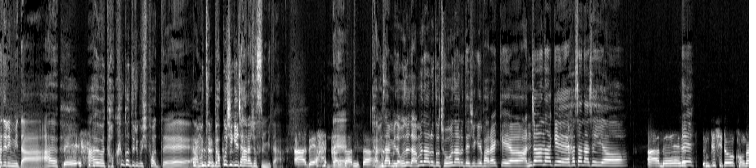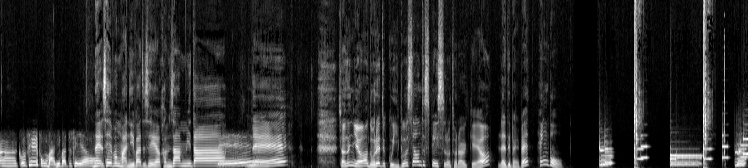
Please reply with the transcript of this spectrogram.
축하드립니다. 아유, 네. 아유, 더 큰 거 드리고 싶었는데. 아무튼 바꾸시길 잘하셨습니다. 아, 네. 네. 감사합니다. 감사합니다. 오늘 남은 하루도 좋은 하루 되시길 바랄게요. 안전하게 하산하세요. 아, 네. 네. 은지 씨도 건강하고 새해 복 많이 받으세요. 네, 새해 복 많이 받으세요. 감사합니다. 네. 네. 저는요, 노래 듣고 2부 sound space로 돌아올게요. 레드벨벳 행복.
